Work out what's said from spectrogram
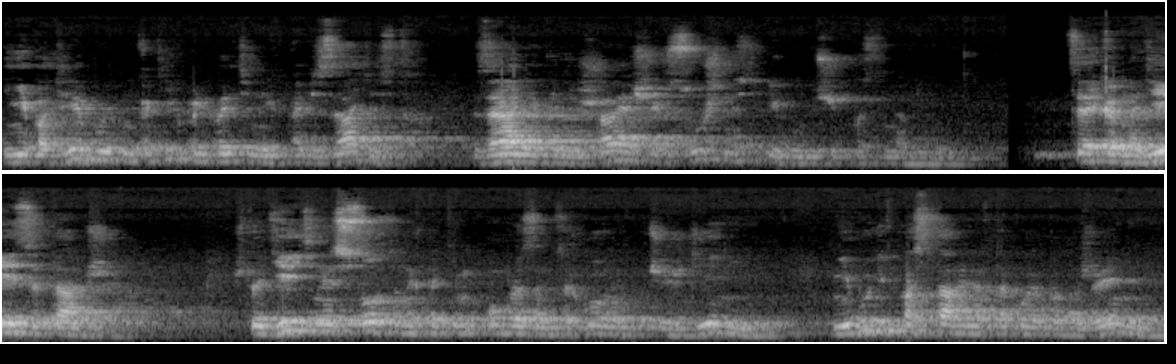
и не потребует никаких предварительных обязательств, заранее предрешающих сущность и будущих постановлений. Церковь надеется также, что деятельность созданных таким образом церковных учреждений не будет поставлена в такое положение,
